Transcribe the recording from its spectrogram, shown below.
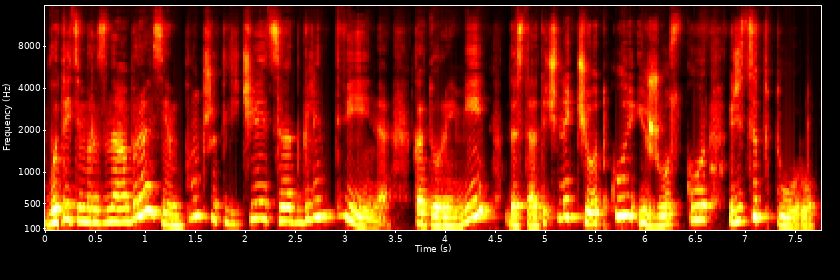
Вот этим разнообразием пунш отличается от глинтвейна, который имеет достаточно четкую и жесткую рецептуру.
